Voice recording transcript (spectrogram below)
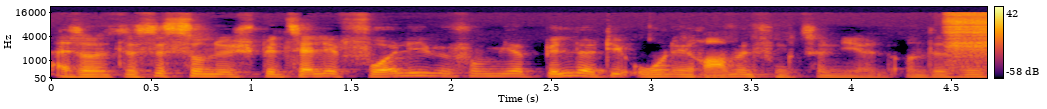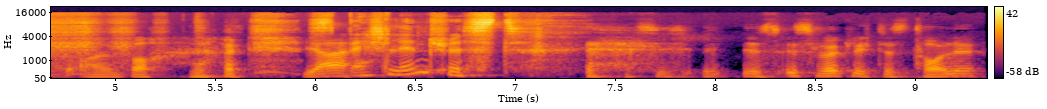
Also das ist so eine spezielle Vorliebe von mir, Bilder, die ohne Rahmen funktionieren. Und das ist einfach ja, Special Interest. Es ist, es ist, wirklich das Tolle.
